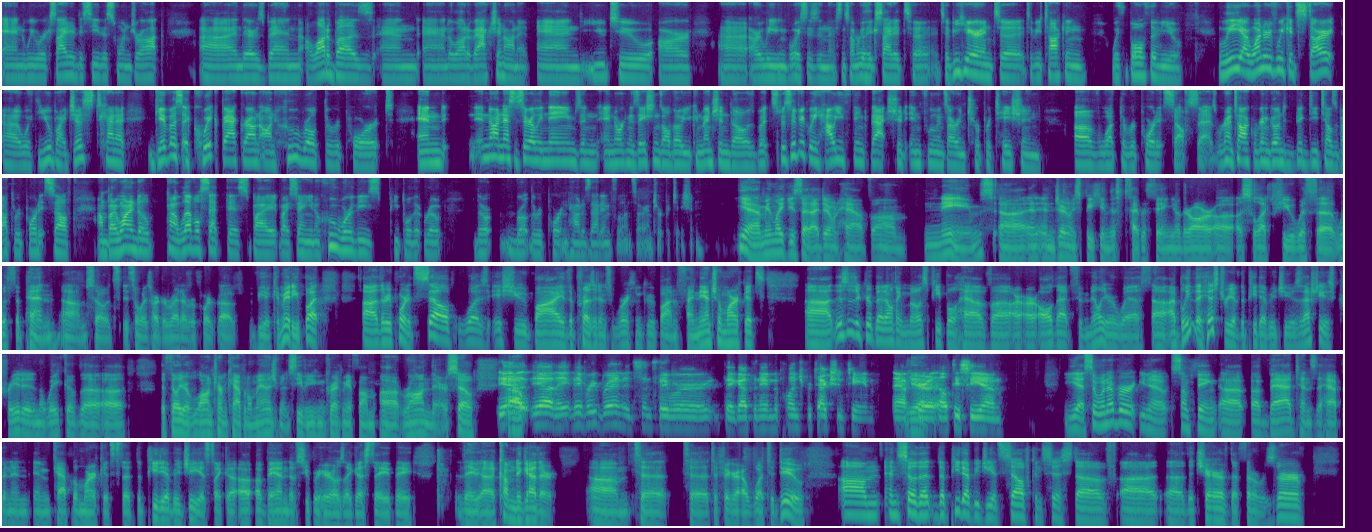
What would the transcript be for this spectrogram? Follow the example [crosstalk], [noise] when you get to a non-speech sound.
and we were excited to see this one drop. Uh, and there's been a lot of buzz and and a lot of action on it. And you two are uh, are leading voices in this. And so I'm really excited to, to be here and to, to be talking with both of you. Lee, I wondered if we could start uh, with you by just kind of give us a quick background on who wrote the report and not necessarily names and, and organizations, although you can mention those, but specifically how you think that should influence our interpretation of what the report itself says. We're going to talk, we're going to go into big details about the report itself. Um, but I wanted to kind of level set this by, by saying, you know, who were these people that wrote the, wrote the report and how does that influence our interpretation? Yeah. I mean, like you said, I don't have um, names uh, and, and, generally speaking, this type of thing, you know, there are uh, a select few with, uh, with the pen. Um, so it's, it's always hard to write a report uh, via committee, but uh, the report itself was issued by the president's working group on financial markets. Uh, this is a group that I don't think most people have uh, are, are, all that familiar with. Uh, I believe the history of the PWG was actually is created in the wake of the uh, the failure of long-term capital management. Steven, you can correct me if I'm uh, wrong there. So yeah, yeah, they they've rebranded since they were they got the name the Plunge Protection Team after yeah. LTCM. Yeah. So whenever you know something uh, bad tends to happen in in capital markets, that the PWG it's like a, a band of superheroes. I guess they they they uh, come together um, to to to figure out what to do. Um, and so the the PWG itself consists of uh, uh, the chair of the Federal Reserve,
